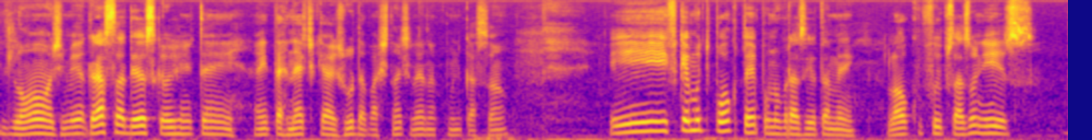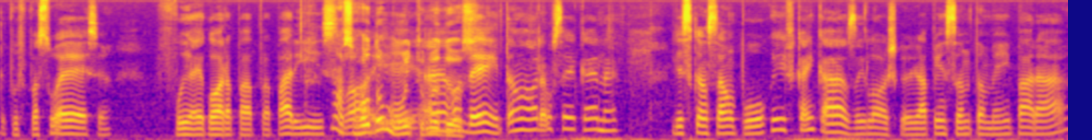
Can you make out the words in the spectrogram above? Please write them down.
De longe. mesmo. Graças a Deus que hoje a gente tem a internet que ajuda bastante, né? Na comunicação. E fiquei muito pouco tempo no Brasil também. Logo fui para os Estados Unidos, depois fui para a Suécia, fui agora para Paris. Nossa, Ó, rodou e- muito, meu é, Deus. Rodei. Então, a hora você quer, né? Descansar um pouco e ficar em casa. E lógico, já pensando também em parar.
